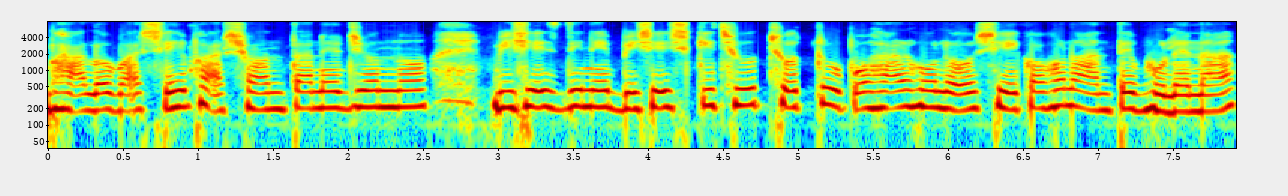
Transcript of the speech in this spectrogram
ভালোবাসে বা সন্তানের জন্য। বিশেষ দিনে বিশেষ কিছু ছোট্ট উপহার হলো সে কখনো আনতে ভুলে না।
